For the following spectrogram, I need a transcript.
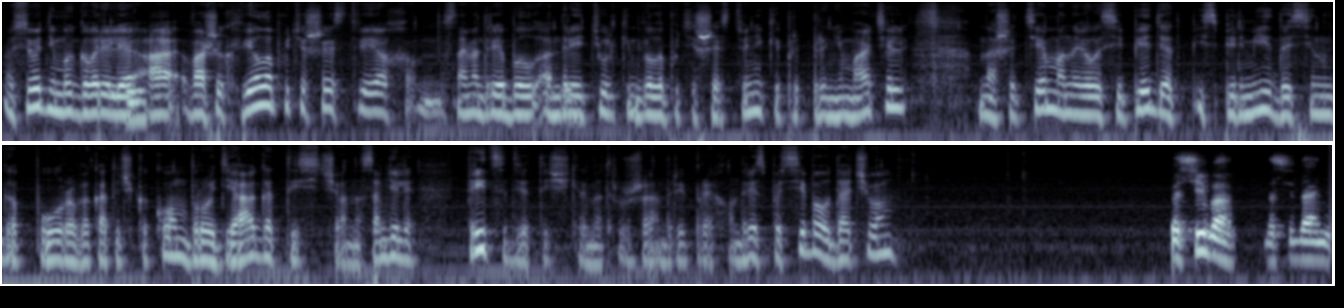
Но сегодня мы говорили о ваших велопутешествиях. С нами Андрей был Андрей Тюлькин, велопутешественник и предприниматель. Наша тема на велосипеде от, из Перми до Сингапура. vk.com, Бродиага 1000. На самом деле 32 тысячи километров уже Андрей проехал. Андрей, спасибо, удачи вам. Спасибо, до свидания.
